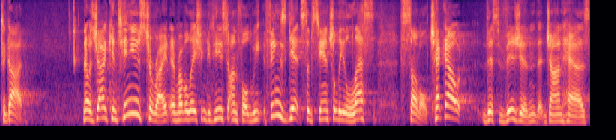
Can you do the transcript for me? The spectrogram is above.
to God. Now, as John continues to write and Revelation continues to unfold, we, things get substantially less subtle. Check out this vision that John has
